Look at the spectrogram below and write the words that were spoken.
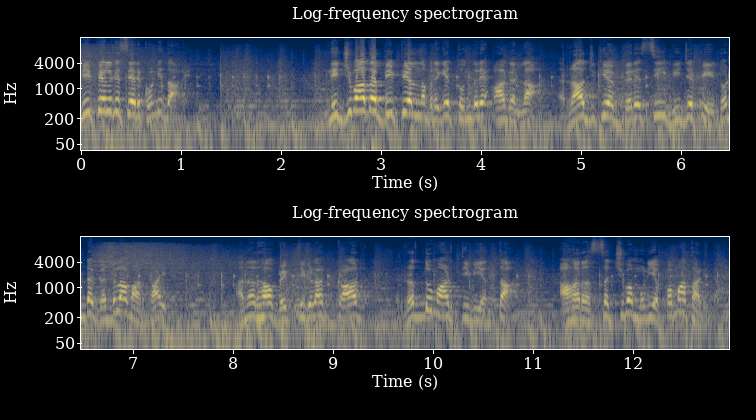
ಬಿಪಿಎಲ್ಗೆ ಸೇರಿಕೊಂಡಿದ್ದಾರೆ. ನಿಜವಾದ ಬಿಪಿಎಲ್ ನವರಿಗೆ ತೊಂದರೆ ಆಗಲ್ಲ. ರಾಜಕೀಯ ಬೆರೆಸಿ ಬಿಜೆಪಿ ದೊಡ್ಡ ಗದ್ದಲ ಮಾಡ್ತಾ ಇದೆ. ಅನರ್ಹ ವ್ಯಕ್ತಿಗಳ ಕಾರ್ಡ್ ರದ್ದು ಮಾಡ್ತೀವಿ ಅಂತ ಆಹಾರ ಸಚಿವ ಮುನಿಯಪ್ಪ ಮಾತಾಡಿದ್ದಾರೆ.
